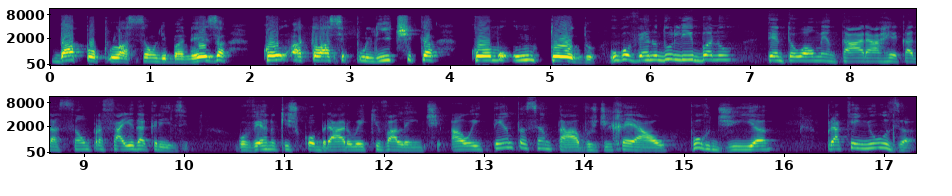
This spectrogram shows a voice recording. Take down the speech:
da população libanesa com a classe política como um todo. O governo do Líbano tentou aumentar a arrecadação para sair da crise. O governo quis cobrar o equivalente a 80 centavos de real por dia para quem usa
